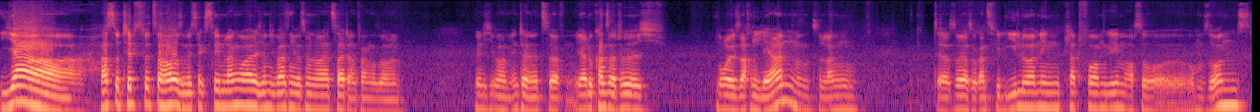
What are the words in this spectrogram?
Ja, hast du Tipps für zu Hause? Mir ist extrem langweilig und ich weiß nicht, was ich mit meiner Zeit anfangen soll. Will nicht immer im Internet surfen. Ja, du kannst natürlich neue Sachen lernen und solange da soll ja so ganz viel E-Learning-Plattformen geben, auch so äh, umsonst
